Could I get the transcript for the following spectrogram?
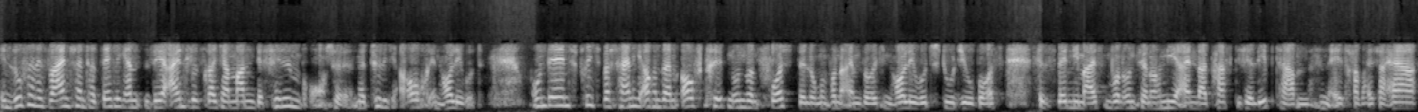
Insofern ist Weinstein tatsächlich ein sehr einflussreicher Mann der Filmbranche, natürlich auch in Hollywood. Und er entspricht wahrscheinlich auch in seinem Auftreten unseren Vorstellungen von einem solchen Hollywood-Studio-Boss. Selbst wenn die meisten von uns ja noch nie einen leibhaftig erlebt haben. Das ist ein älterer weißer Herr,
